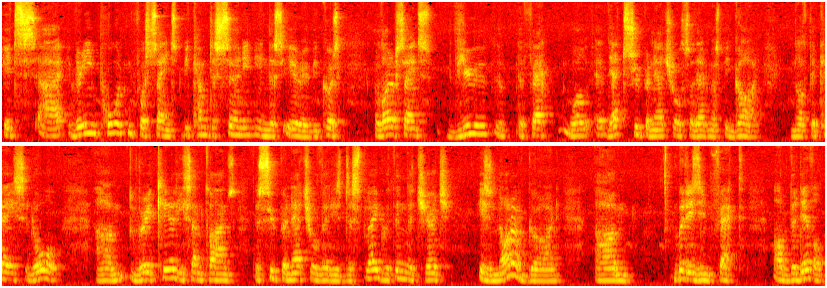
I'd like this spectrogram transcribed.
it's uh, very important for saints to become discerning in this area because a lot of saints view the, the fact, well, that's supernatural, so that must be God. Not the case at all. Um, very clearly, sometimes the supernatural that is displayed within the church is not of God, um, but is in fact of the devil.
